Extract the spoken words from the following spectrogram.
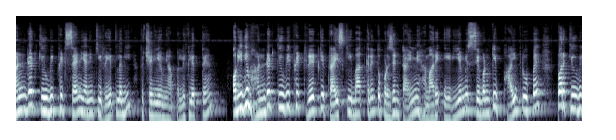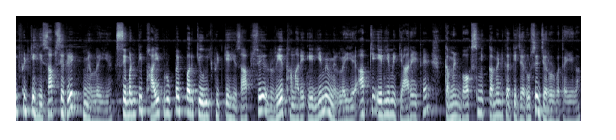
100 क्यूबिक फीट सैंड, यानी कि रेत लगी। तो चलिए हम यहाँ पर लिख लेते हैं। और यदि हम 100 क्यूबिक फीट रेट के प्राइस की बात करें तो प्रेजेंट टाइम में हमारे एरिया में 75 रुपए पर क्यूबिक फीट के हिसाब से रेट मिल रही है। 75 रुपए पर क्यूबिक फीट के हिसाब से रेट हमारे एरिया में मिल रही है। आपके एरिया में क्या रेट है? कमेंट बॉक्स में कमेंट करके ज़रूर से ज़रूर बताइएगा।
